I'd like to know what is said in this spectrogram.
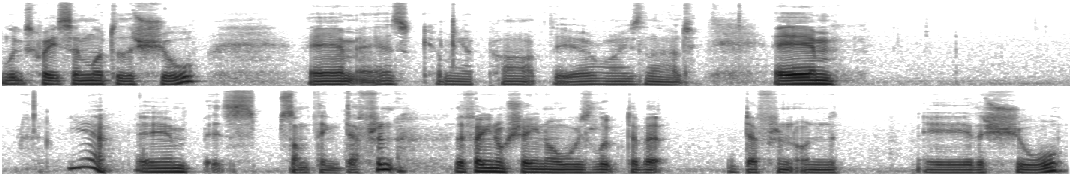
Looks quite similar to the show. Um, it is coming apart there. Why is that? Um, yeah, um, it's something different. The final shine always looked a bit different on the uh, the show.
